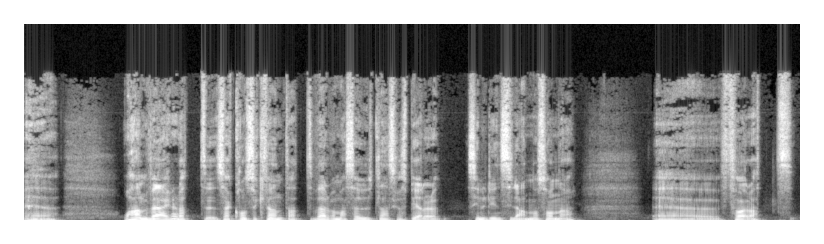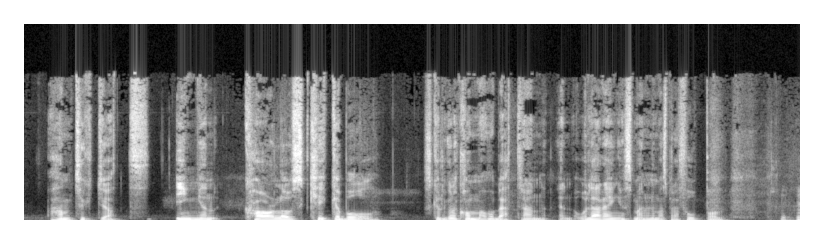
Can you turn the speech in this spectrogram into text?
Eh, och han vägrade att, eh, så här konsekvent att värva massa utländska spelare, Zinedine Zidane och sådana. Eh, för att han tyckte ju att ingen Carlos Kickaball skulle kunna komma och vara bättre än, än att lära engelsmännen hur man spelar fotboll.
